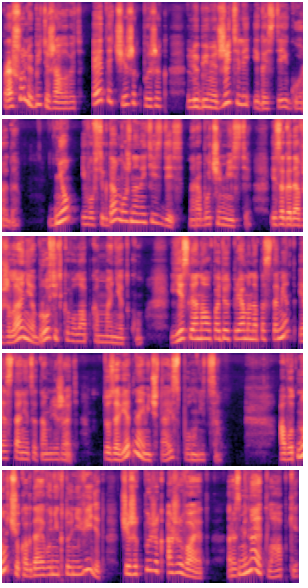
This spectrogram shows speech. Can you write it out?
Прошу любить и жаловать. Это Чижик-Пыжик, любимец жителей и гостей города. Днем его всегда можно найти здесь, на рабочем месте, и, загадав желание, бросить к его лапкам монетку. Если она упадет прямо на постамент и останется там лежать, то заветная мечта исполнится. А вот ночью, когда его никто не видит, Чижик-Пыжик оживает, разминает лапки,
